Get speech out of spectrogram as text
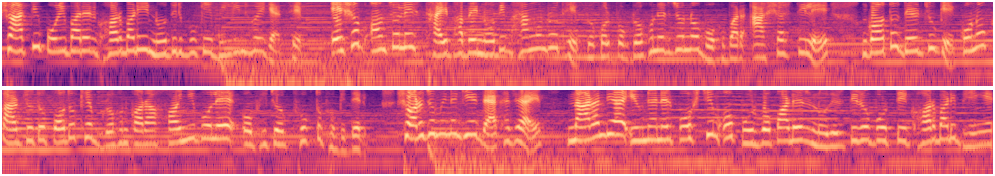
ষাটটি পরিবারের ঘরবাড়ি নদীর বুকে বিলীন হয়ে গেছে। এসব অঞ্চলে স্থায়ীভাবে নদী ভাঙন রোধে প্রকল্প গ্রহণের জন্য বহুবার আশ্বাস দিলে গত দেড় যুগে কোনো কার্যত পদক্ষেপ গ্রহণ করা হয়নি বলে অভিযোগ ভুক্তভোগীদের। সরজমিনে গিয়ে দেখা যায়, নারান্দিয়া ইউনিয়নের পশ্চিম ও পূর্ব পাড়ের নদীর তীরবর্তী ঘরবাড়ি ভেঙে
